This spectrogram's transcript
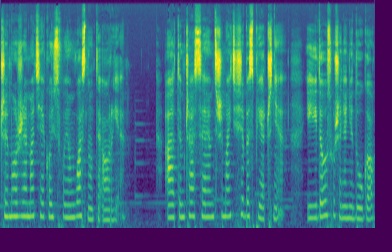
czy może macie jakąś swoją własną teorię. A tymczasem trzymajcie się bezpiecznie i do usłyszenia niedługo.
